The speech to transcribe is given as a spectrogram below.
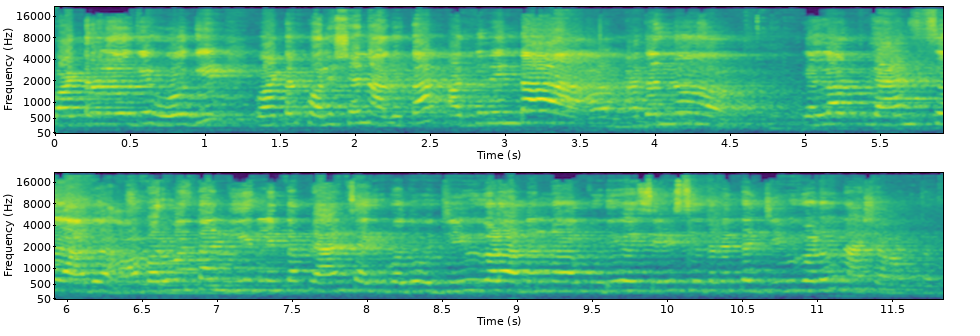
ವಾಟರ್ಗೆ ಹೋಗಿ ವಾಟರ್ ಪೊಲ್ಯೂಷನ್ ಆಗುತ್ತಾ? ಅದರಿಂದ, ಅದನ್ನು ಎಲ್ಲ ಪ್ಲಾಂಟ್ಸ್ ಅದು ಬರುವಂತಹ ನೀರ್ಲಿಂತ ಪ್ಲಾಂಟ್ಸ್ ಆಗಿರ್ಬೋದು, ಜೀವಿಗಳು ಅದನ್ನು ಕುಡಿಯೋ ಸೇವಿಸೋದ್ರಿಂದ ಜೀವಿಗಳು ನಾಶವಾಗ್ತವೆ.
